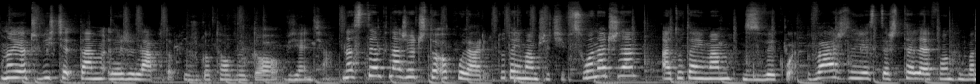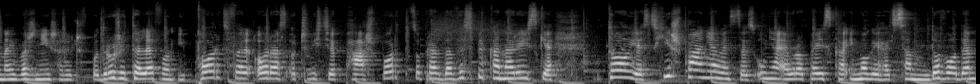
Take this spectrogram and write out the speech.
No i oczywiście tam leży laptop już gotowy do wzięcia. Następna rzecz to okulary. Tutaj mam przeciwsłoneczne, a tutaj mam zwykłe. Ważny jest też telefon, chyba najważniejsza rzecz w podróży, telefon i portfel oraz oczywiście paszport. Co prawda Wyspy Kanaryjskie to jest Hiszpania, więc to jest Unia Europejska i mogę jechać samym dowodem,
